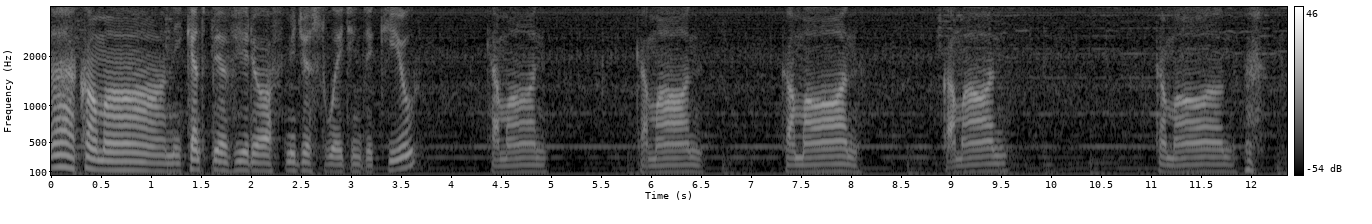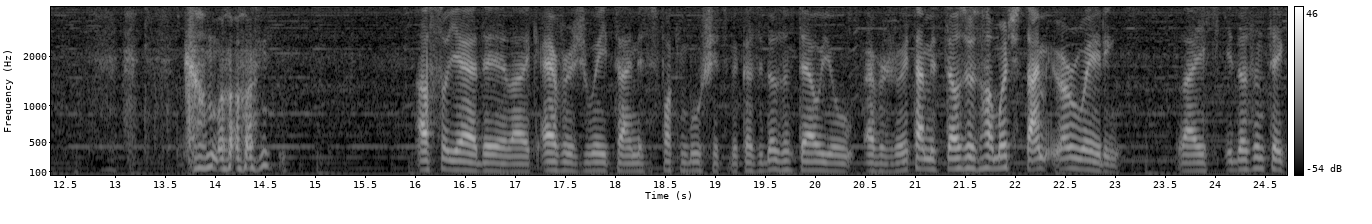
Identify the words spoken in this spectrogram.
Ah, come on. It can't be a video of me just waiting the queue. Come on. Come on. Come on. Come on. Come on. Come on. also, yeah, the like average wait time is fucking bullshit because it doesn't tell you average wait time. It tells you how much time you are waiting. Like it doesn't take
